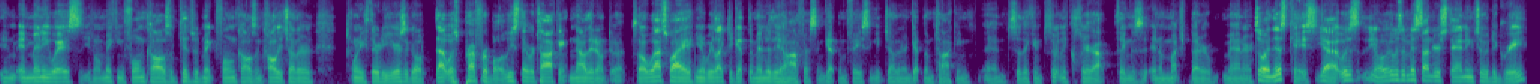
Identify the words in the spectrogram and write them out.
in, in many ways you know making phone calls kids would make phone calls and call each other 20 30 years ago that was preferable. At least they were talking. Now they don't do it. So that's why you know we like to get them into the office and get them facing each other and get them talking and so they can certainly clear up things in a much better manner. So in this case yeah it was you know it was a misunderstanding to a degree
